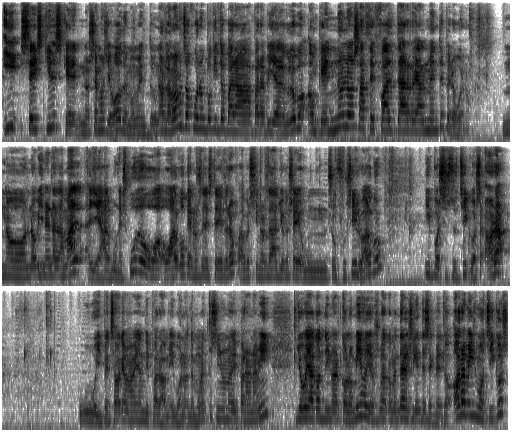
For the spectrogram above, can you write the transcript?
y 6 kills que nos hemos llevado de momento. Nos la vamos a jugar un poquito para, pillar el globo, aunque no nos hace falta realmente, pero bueno. No, no viene nada mal, hay algún escudo o, o algo que nos dé este drop, a ver si nos da, yo que sé, un subfusil o algo. Y pues eso chicos, ahora Uy, pensaba que me habían disparado a mí. Bueno, de momento si no me disparan a mí Yo voy a continuar con lo mío y os voy a comentar el siguiente secreto. Ahora mismo, chicos,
